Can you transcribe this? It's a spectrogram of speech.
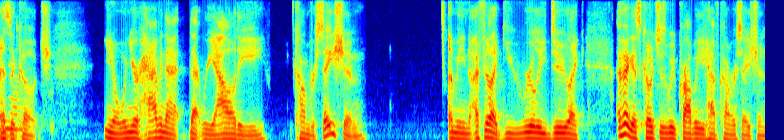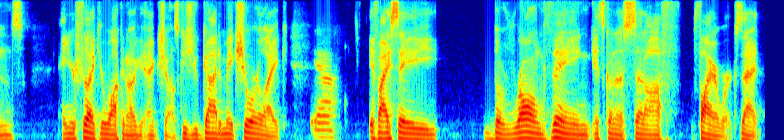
as yeah. a coach. You know, when you're having that that reality conversation, I mean, I feel like you really do like. I think as coaches, we probably have conversations, and you feel like you're walking on eggshells because you got to make sure, like, yeah, if I say the wrong thing, it's going to set off fireworks that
